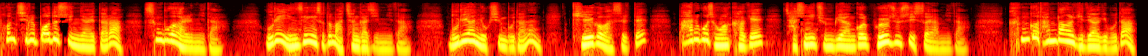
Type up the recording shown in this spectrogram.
펀치를 뻗을 수 있냐에 따라 승부가 갈립니다. 우리의 인생에서도 마찬가지입니다. 무리한 욕심보다는 기회가 왔을 때 빠르고 정확하게 자신이 준비한 걸 보여줄 수 있어야 합니다. 큰 것 한 방을 기대하기보다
